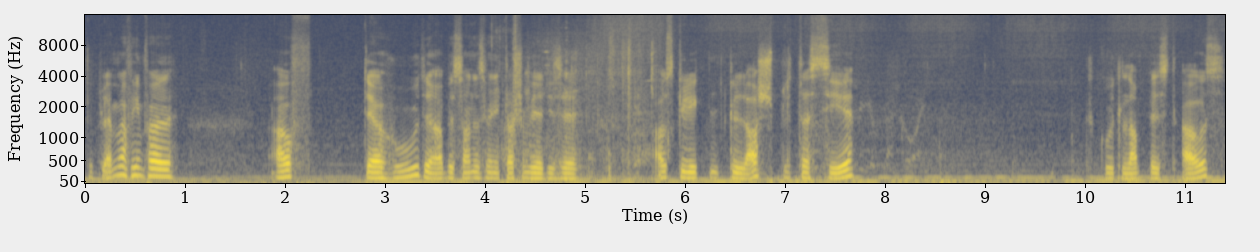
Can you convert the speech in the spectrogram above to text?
Wir bleiben auf jeden Fall auf der Hut, ja, besonders wenn ich da schon wieder diese ausgelegten Glassplitter sehe. Gut, Lampe ist aus.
